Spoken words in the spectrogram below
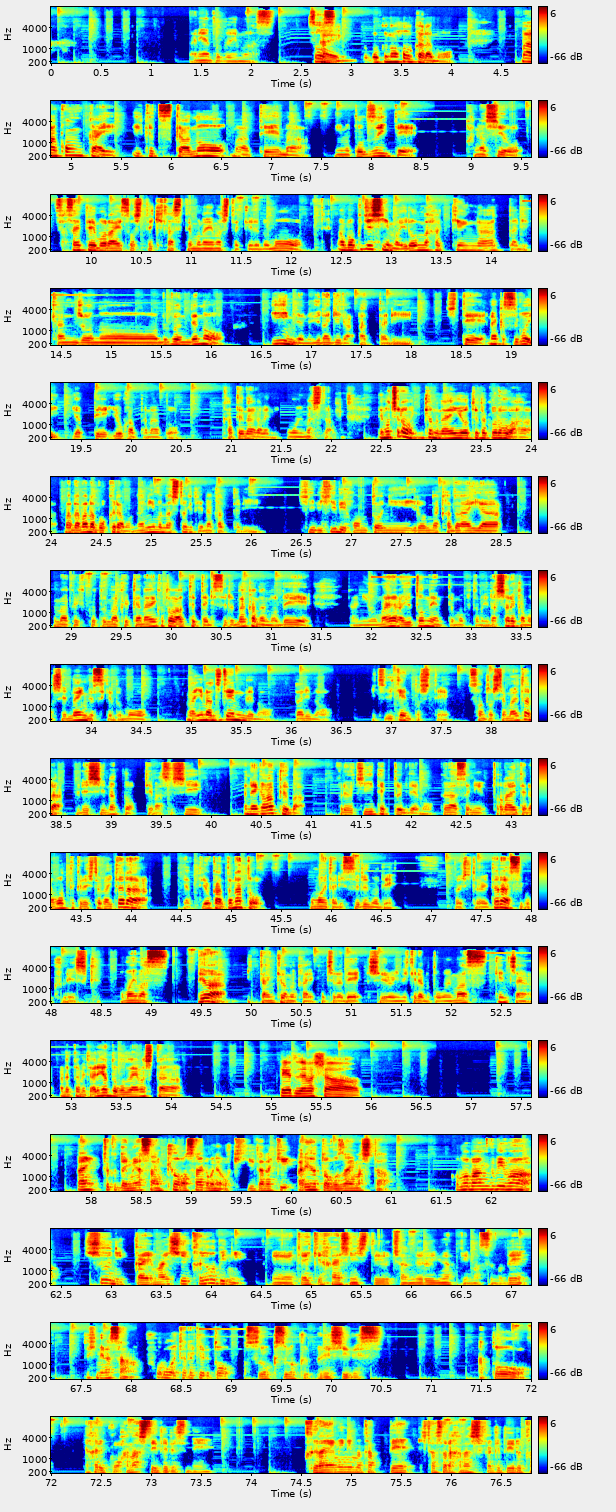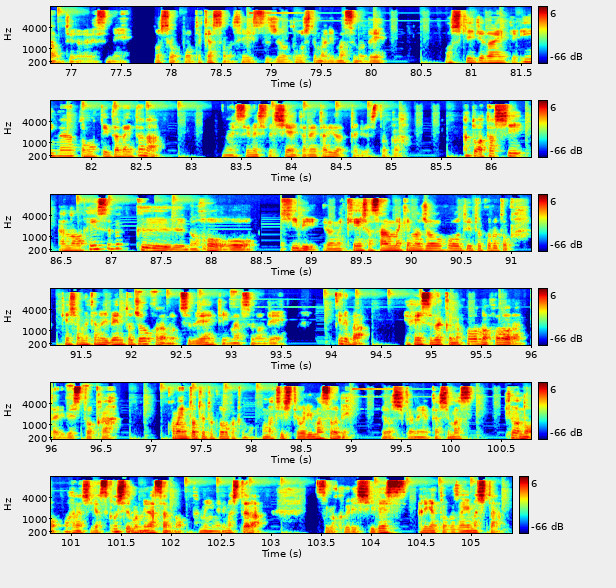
ありがとうございます。そうですね。僕の方からも、まあ、今回いくつかの、まあ、テーマに基づいて話をさせてもらい、そして聞かせてもらいましたけれども、まあ、僕自身もいろんな発見があったり、感情の部分でのいい意味での揺らぎがあったりして、なんかすごいやってよかったなと、勝手ながらに思いました。でもちろん今日の内容というところは、まだまだ僕らも何も成し遂げていなかったり、日々日々本当にいろんな課題やうまくいくこと、うまくいかないことがあってたりする中なので、何お前らが言うとんねんって思う人もいらっしゃるかもしれないんですけども、まあ、今時点での2人の一意見として尊重してもらえたら嬉しいなと思ってますし、願わくば、これを聞いてくるでもプラスに捉えて思ってくる人がいたら、やってよかったなと思えたりするので、そういう人がいたらすごく嬉しく思います。では、一旦今日の回こちらで終了にできればと思います。ケンちゃん、改めてありがとうございました。ありがとうございました。はい。ということで皆さん今日も最後までお聞きいただきありがとうございました。この番組は週に1回毎週火曜日にえー、定期配信しているチャンネルになっていますので、ぜひ皆さんフォローいただけるとすごくすごく嬉しいです。あと、やはりこう話していてですね、暗闇に向かってひたすら話しかけている感というのがですね、どうしてもポッドキャストの性質上どうしてもありますので、もし聞いていただいていいなと思っていただいたら、SNS でシェアいただいたりだったりですとか、あと私、あの、Facebook の方を日々いろんな経営者さん向けの情報というところとか、経営者向けのイベント情報などつぶやいていますので、よければ Facebook の方のフォローだったりですとか、コメントというところとかもお待ちしておりますので、よろしくお願いいたします。今日のお話が少しでも皆さんのためになりましたら、すごく嬉しいです。ありがとうございました。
